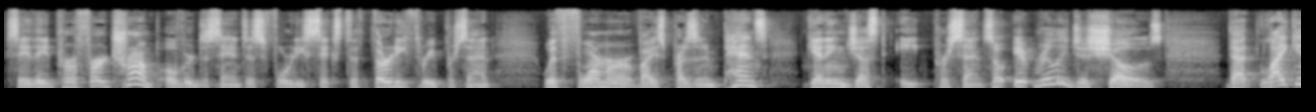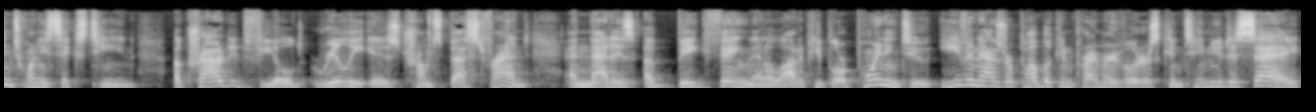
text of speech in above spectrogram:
say they'd prefer Trump over DeSantis 46 to 33%, with former Vice President Pence getting just 8%. So it really just shows that, like in 2016, a crowded field really is Trump's best friend. And that is a big thing that a lot of people are pointing to, even as Republican primary voters continue to say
